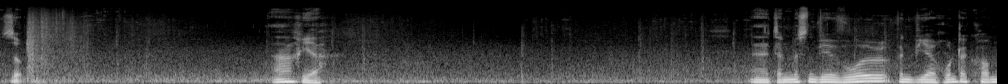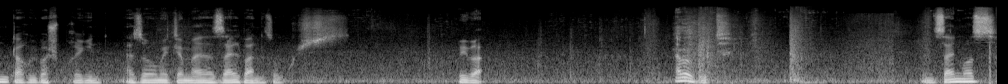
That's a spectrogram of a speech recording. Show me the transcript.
So. Ach ja. Äh, dann müssen wir wohl, wenn wir runterkommen, darüber springen. Also mit dem äh, Seilbahn so. Rüber. Aber gut. Wenn es sein muss.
